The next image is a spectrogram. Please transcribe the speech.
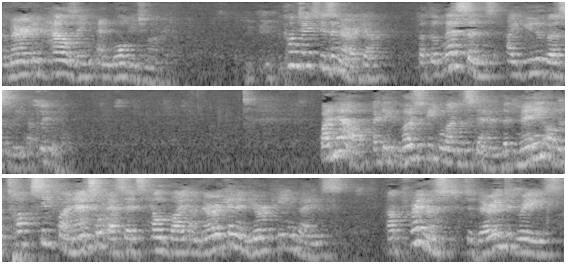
American housing and mortgage market. The context is America, but the lessons are universally applicable. By now, I think most people understand that many of the toxic financial assets held by American and European banks are premised to varying degrees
